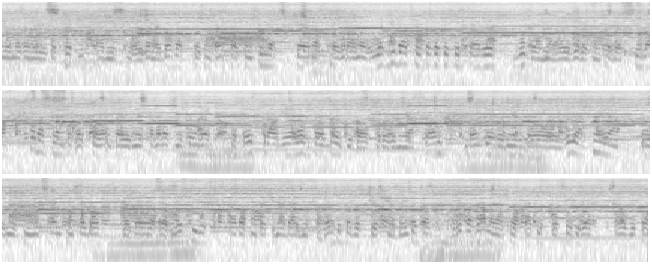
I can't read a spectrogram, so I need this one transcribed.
nie możemy jej potwierdzić, ani zanegować. Proszę Państwa, e, nasz program. Jak widać, tego typu sprawy budzą wiele kontrowersji. No, po prostu szanować. Myślę, że w tej sprawie dojdzie do porozumienia stron, dojdzie również do wyjaśnienia również mieszkańcom tego, że jeśli sprawa są takie nadajnik, to będzie to bezpieczne, będzie to wykazane w taki sposób, że każdy to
